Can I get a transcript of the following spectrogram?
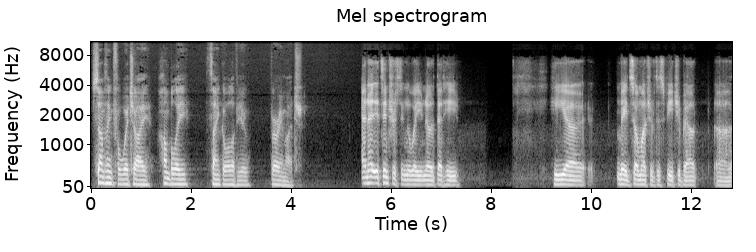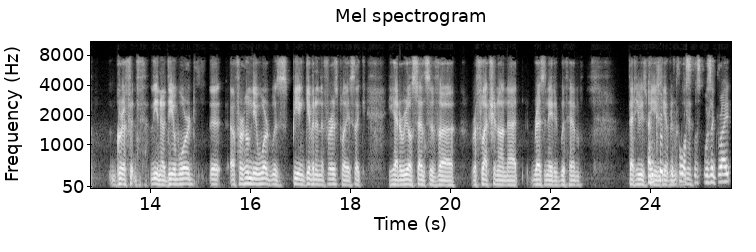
Something for which I humbly thank all of you very much. And it's interesting the way you note that he he uh, made so much of the speech about uh, Griffith, you know, the award uh, for whom the award was being given in the first place. Like he had a real sense of uh, reflection on that, resonated with him that he was being and Kubrick, given. Of course, yeah. was, was a great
